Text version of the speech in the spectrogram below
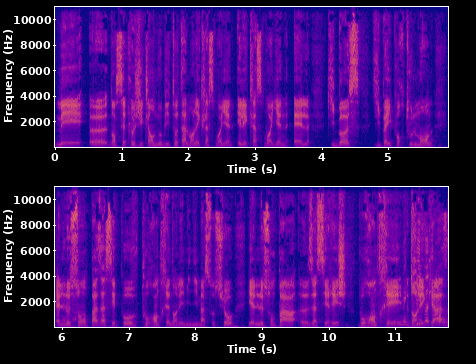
Mais euh, dans cette logique-là, on oublie totalement les classes moyennes. Et les classes moyennes, elles, qui bossent, qui payent pour tout le monde, elles ne sont pas assez pauvres pour rentrer dans les minima sociaux et elles ne sont pas euh, assez riches pour rentrer dans les cases,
